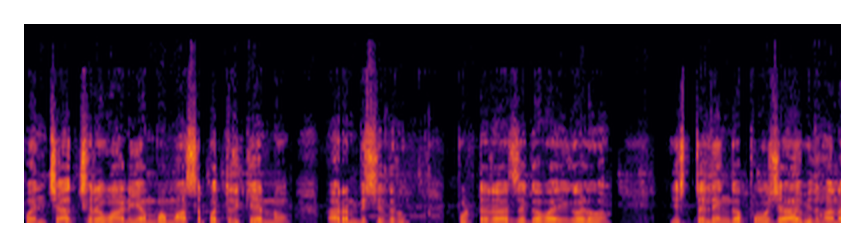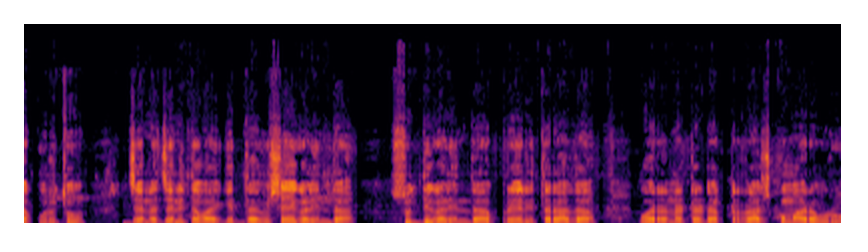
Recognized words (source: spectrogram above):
ಪಂಚಾಕ್ಷರ ವಾಣಿ ಎಂಬ ಮಾಸಪತ್ರಿಕೆಯನ್ನು ಆರಂಭಿಸಿದರು. ಪುಟ್ಟರಾಜ ಗವಾಯಿಗಳು ಇಷ್ಟಲಿಂಗ ಪೂಜಾ ವಿಧಾನ ಕುರಿತು ಜನಜನಿತವಾಗಿದ್ದ ವಿಷಯಗಳಿಂದ, ಸುದ್ದಿಗಳಿಂದ ಪ್ರೇರಿತರಾದ ವರನಟ ಡಾಕ್ಟರ್ ರಾಜ್ಕುಮಾರ್ ಅವರು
